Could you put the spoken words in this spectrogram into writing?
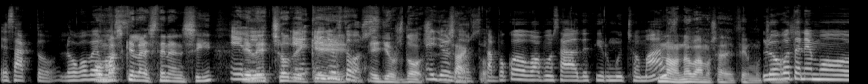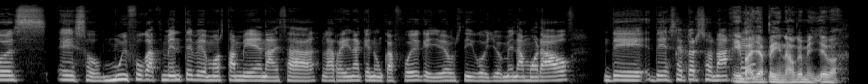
Exacto. Luego O vemos más que la escena en sí, el, hecho de eh, que ellos dos. ellos dos, Ellos exacto. dos. Tampoco vamos a decir mucho más. No, no vamos a decir mucho Luego más. tenemos eso, muy fugazmente vemos también a esa, la reina que nunca fue, que yo ya os digo, yo me he enamorado de, de ese personaje. Y vaya peinado que me lleva.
